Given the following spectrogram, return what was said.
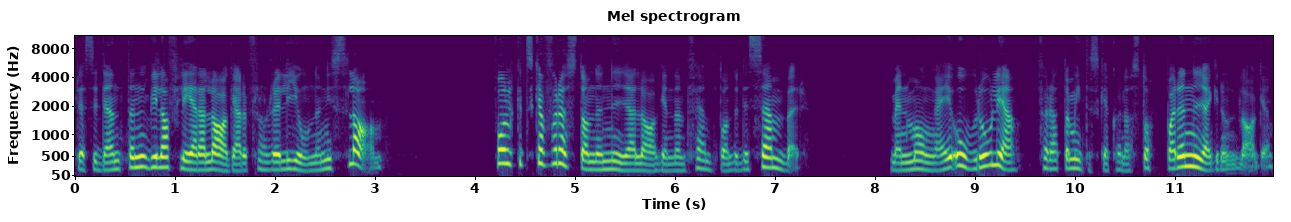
Presidenten vill ha flera lagar från religionen islam. Folket ska få rösta om den nya lagen den 15 december. Men många är oroliga för att de inte ska kunna stoppa den nya grundlagen.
